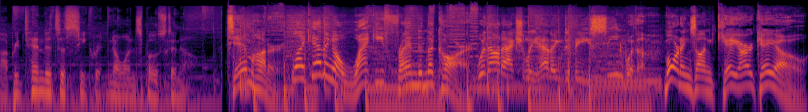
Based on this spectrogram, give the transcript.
uh, pretend it's a secret no one's supposed to know. Tim Hunter, like having a wacky friend in the car without actually having to be seen with him. Mornings on KRKO.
